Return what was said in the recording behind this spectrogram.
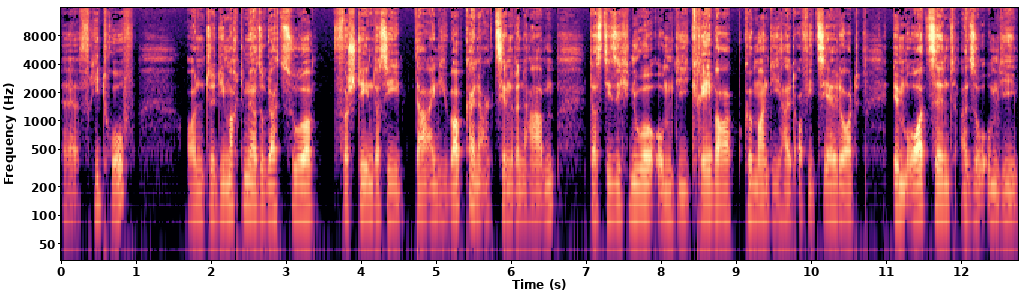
äh, Friedhof. Und äh, die machte mir also gleich zu verstehen, dass sie da eigentlich überhaupt keine Aktien drin haben, dass die sich nur um die Gräber kümmern, die halt offiziell dort im Ort sind, also um die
